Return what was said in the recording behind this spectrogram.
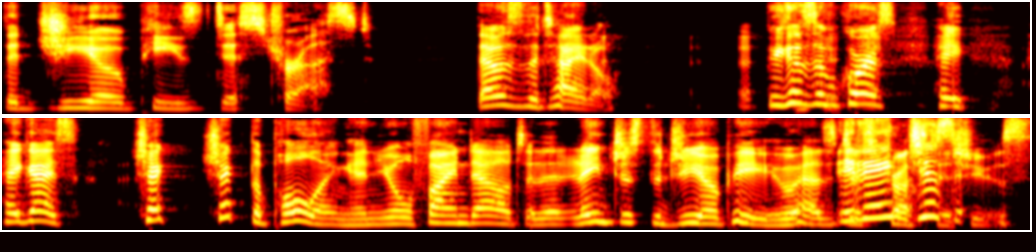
the GOP's distrust. That was the title. Because of course hey, hey guys, check check the polling and you'll find out that it ain't just the GOP who has It ain't distrust just- issues.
